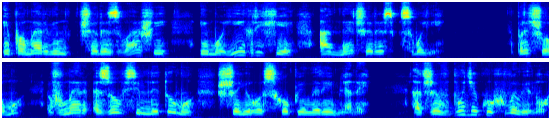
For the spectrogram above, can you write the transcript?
І помер Він через ваші і мої гріхи, а не через свої. Причому вмер зовсім не тому, що його схопили римляни, адже в будь-яку хвилину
